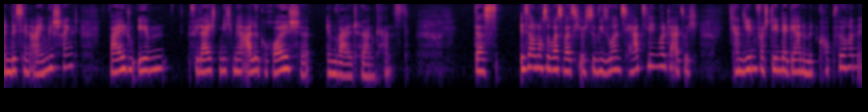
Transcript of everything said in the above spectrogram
ein bisschen eingeschränkt, weil du eben vielleicht nicht mehr alle Geräusche im Wald hören kannst. Das ist auch noch sowas, was ich euch sowieso ans Herz legen wollte. Also ich kann jeden verstehen, der gerne mit Kopfhörern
